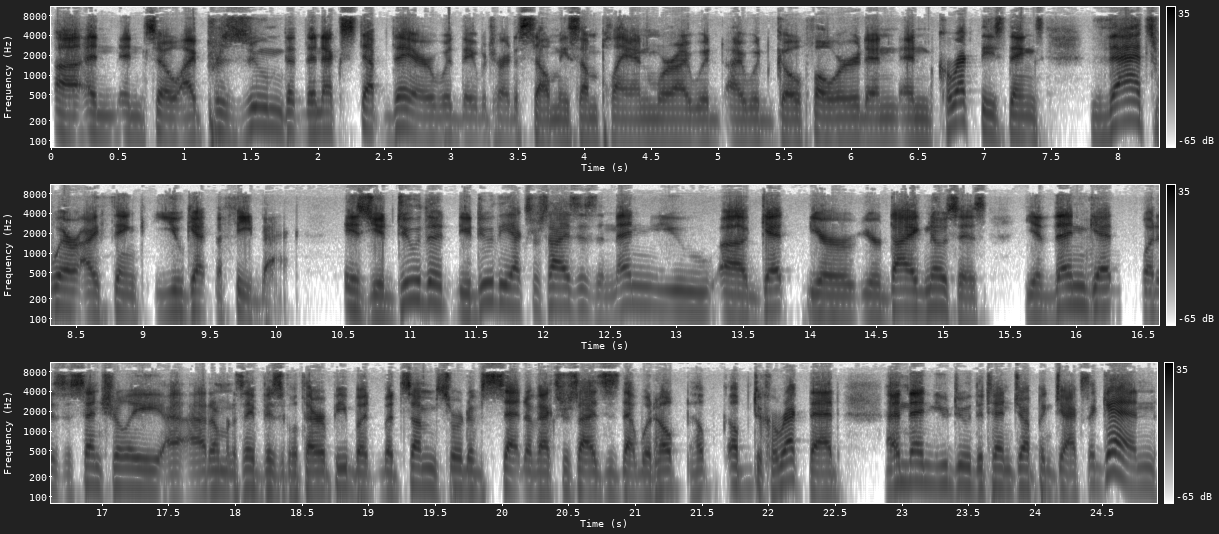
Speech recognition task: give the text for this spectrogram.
Uh, and and so I presume that the next step there would they would try to sell me some plan where I would I would go forward and and correct these things. That's where I think you get the feedback. Is you do the you do the exercises and then you uh, get your your diagnosis. You then get what is essentially I, I don't want to say physical therapy, but but some sort of set of exercises that would help help help to correct that. And then you do the ten jumping jacks again,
